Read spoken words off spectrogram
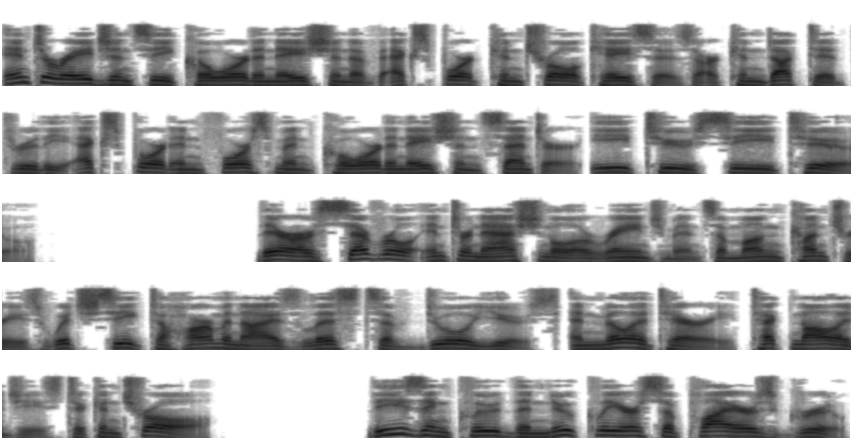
Interagency coordination of export control cases are conducted through the Export Enforcement Coordination Center E2C2. There are several international arrangements among countries which seek to harmonize lists of dual-use and military technologies to control these include the Nuclear Suppliers Group,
